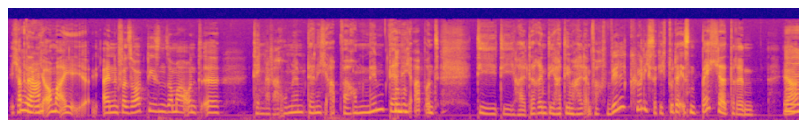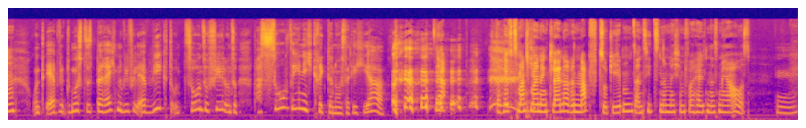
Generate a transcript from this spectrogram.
Ich habe ja. da nämlich auch mal einen versorgt diesen Sommer und äh, denke mir, warum nimmt der nicht ab? Warum nimmt der mhm. nicht ab? Und die, die Halterin, die hat ihm halt einfach willkürlich, sag ich, du, da ist ein Becher drin. Ja, mhm. und er, du musst es berechnen, wie viel er wiegt und so und so viel und so. Was so wenig kriegt er nur, sag ich ja. Ja, da hilft es manchmal, einen kleineren Napf zu geben, dann sieht es nämlich im Verhältnis mehr aus. Mhm.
